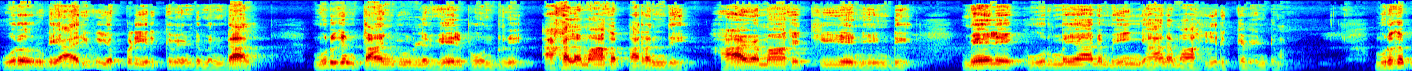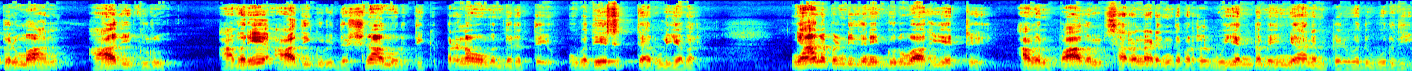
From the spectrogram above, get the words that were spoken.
ஒருவருடைய அறிவு எப்படி இருக்க வேண்டுமென்றால் முருகன் தாங்கியுள்ள வேல் போன்று அகலமாக பறந்து ஆழமாக கீழே நீண்டு மேலே கூர்மையான மெய்ஞானமாக இருக்க வேண்டும். முருகப்பெருமான் ஆதிகுரு அவரே ஆதிகுரு தட்சிணாமூர்த்திக்கு பிரணவ மந்திரத்தை உபதேசித்து அருளியவர். ஞான பண்டிதனை குருவாக ஏற்று அவன் பாதம் சரணடைந்தவர்கள் உயர்ந்த மெய்ஞானம் பெறுவது உறுதி.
